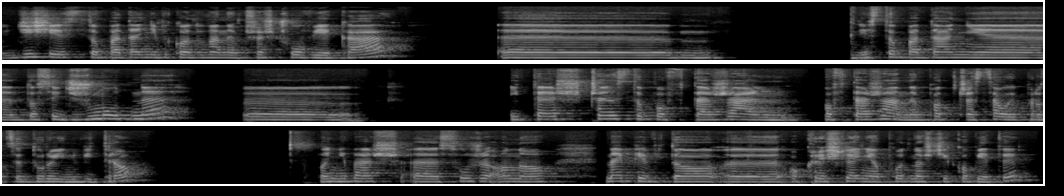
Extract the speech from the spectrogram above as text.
Dziś jest to badanie wykonywane przez człowieka. Jest to badanie dosyć żmudne y, i też często powtarzane, podczas całej procedury in vitro, ponieważ e, służy ono najpierw do e, określenia płodności kobiety,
